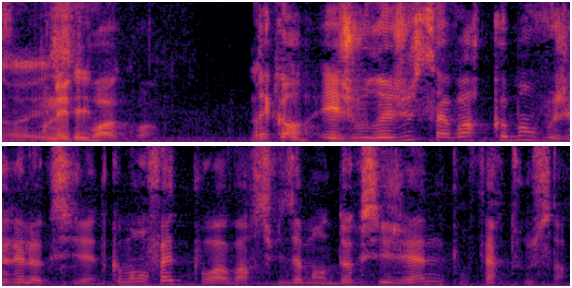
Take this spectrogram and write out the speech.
Euh, on c'est nettoie quoi. notre- d'accord. Et je voudrais juste savoir comment vous gérez l'oxygène. Comment vous faites pour avoir suffisamment d'oxygène pour faire tout ça?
